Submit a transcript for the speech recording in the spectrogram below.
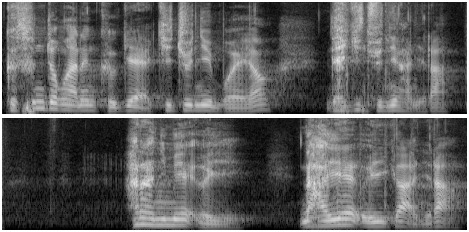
그 순종하는 그게 기준이 뭐예요? 내 기준이 아니라 하나님의 의, 나의 의가 아니라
